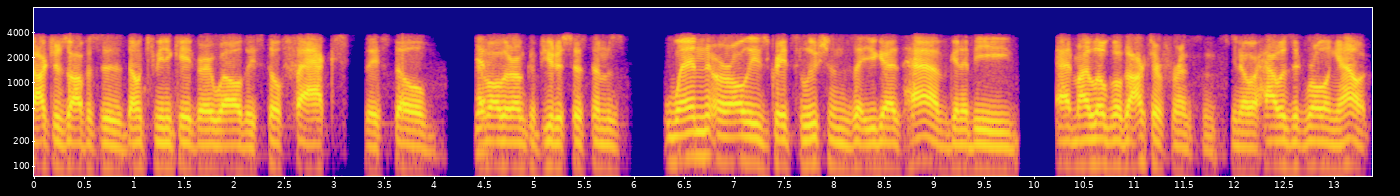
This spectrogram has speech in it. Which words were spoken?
doctors' offices don't communicate very well. They still fax. They still yep. have all their own computer systems when are all these great solutions that you guys have going to be at my local doctor, for instance? You know, how is it rolling out?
